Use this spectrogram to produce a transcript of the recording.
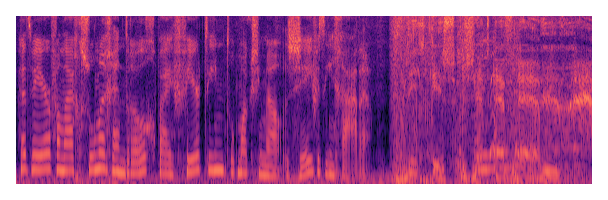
Het weer vandaag zonnig en droog bij 14 tot maximaal 17 graden. Dit is ZFM.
